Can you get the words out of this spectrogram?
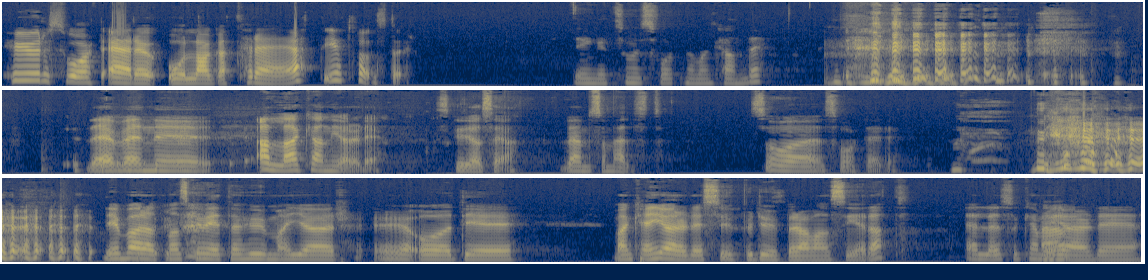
Hur svårt är det att laga träet i ett fönster? Det är inget som är svårt när man kan det. Nej men eh, alla kan göra det. Skulle jag säga. Vem som helst. Så eh, svårt är det. det är bara att man ska veta hur man gör eh, och det man kan göra det superduper avancerat. Eller så kan man Ja. göra det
